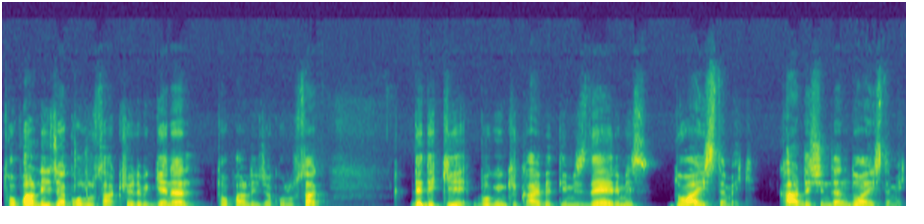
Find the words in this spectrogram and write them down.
Toparlayacak olursak, şöyle bir genel toparlayacak olursak dedik ki bugünkü kaybettiğimiz değerimiz dua istemek. Kardeşinden dua istemek.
